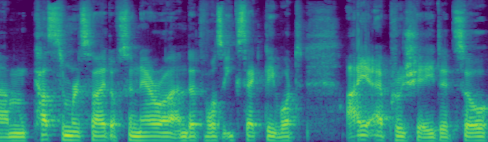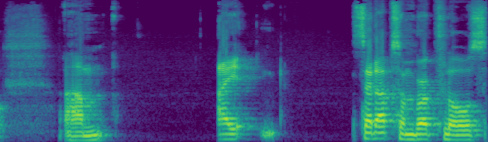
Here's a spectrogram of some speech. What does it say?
um, customer side of Synera, and that was exactly what I appreciated. So um, I set up some workflows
